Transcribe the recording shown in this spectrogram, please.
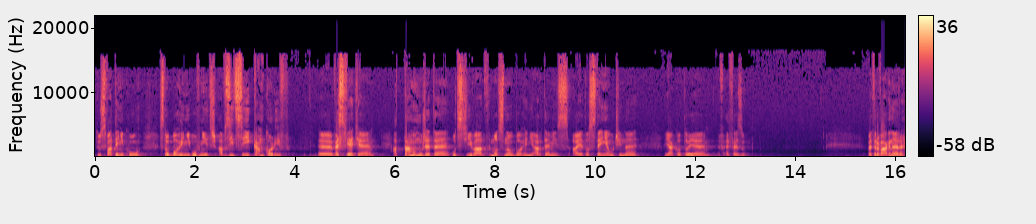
tu svatyňku s tou bohyní uvnitř a vzít si ji kamkoliv e, ve světě a tam můžete uctívat mocnou bohyni Artemis a je to stejně účinné, jako to je v Efezu. Petr Wagner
